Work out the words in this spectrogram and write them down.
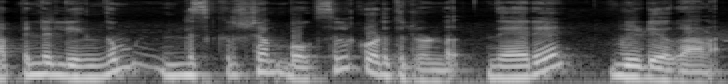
ആപ്പിന്റെ ലിങ്കും ഡിസ്ക്രിപ്ഷൻ ബോക്സിൽ കൊടുത്തിട്ടുണ്ട്. നേരെ വീഡിയോ കാണാം.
